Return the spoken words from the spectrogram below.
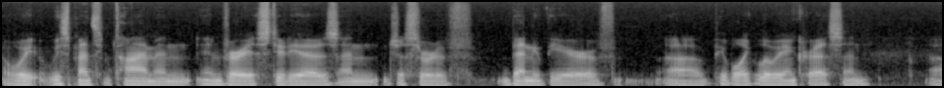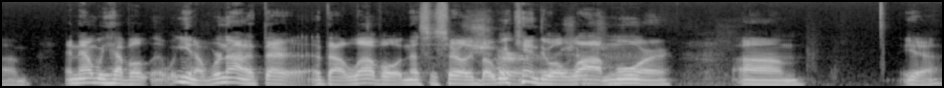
we we spent some time in in various studios and just sort of bending the ear of uh, people like Louis and Chris and um, and now we have a you know we're not at that at that level necessarily but we can do a sure, lot sure. more um, yeah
